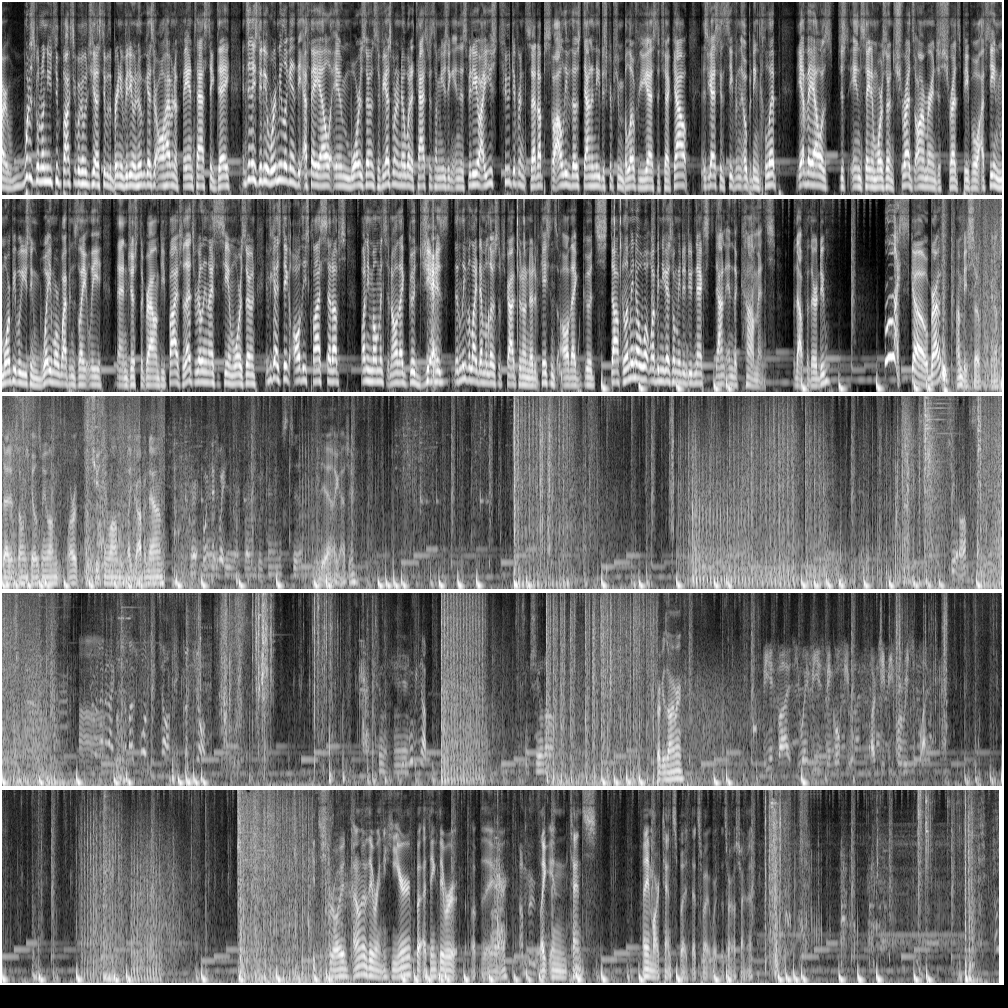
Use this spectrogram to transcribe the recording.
All right, what is going on YouTube? Foxy, welcome to you guys with a brand new video and hope you guys are all having a fantastic day. In today's video, we're gonna be looking at the FAL in Warzone. So if you guys wanna know what attachments I'm using in this video, I use two different setups. So I'll leave those down in the description below for you guys to check out. As you guys can see from the opening clip, the FAL is just insane in Warzone, shreds armor and just shreds people. I've seen more people using way more weapons lately than just the Grau MP5. So that's really nice to see in Warzone. If you guys dig all these class setups, funny moments and all that good jazz, then leave a like down below, subscribe, turn on notifications, all that good stuff. And let me know what weapon you guys want me to do next down in the comments. Without further ado, let's go, bro. I'm gonna be so fucking upset if someone kills me while I'm, or shoots me while I'm like dropping down. Going this way. Yeah, I got you. Shield off the. You eliminated the most wanted target. Good job. Two in here. Moving up. Take some shield off. Broke his armor. Be advised, UAV is bingo fuel. RTB for resupply. Get destroyed. I don't know if they were in here, but I think they were up there. Like in tents. I didn't mark tents, but that's what that's what I was trying to.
